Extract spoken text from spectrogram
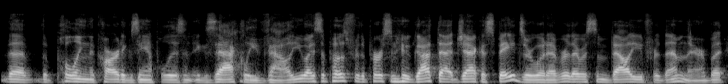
the the pulling the card example isn't exactly value i suppose for the person who got that jack of spades or whatever there was some value for them there but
